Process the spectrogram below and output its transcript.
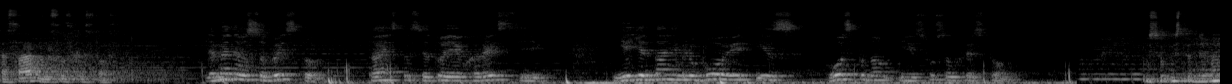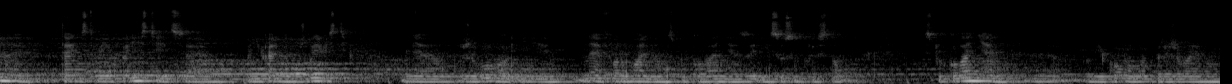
та сам Ісус Христос. Для мене особисто таїнство Святої Євхаристії є єднанням любові із Господом Ісусом Христом. Особисто Євхаристії це унікальна можливість для живого і неформального спілкування з Ісусом Христом. Спілкування, е, в якому ми переживаємо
